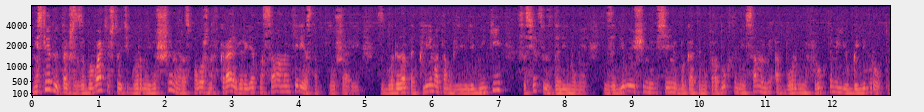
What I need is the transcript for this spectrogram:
Не следует также забывать, что эти горные вершины расположены в крае, вероятно, самым интересным в полушарии, с благодатным климатом, где ледники соседствуют с долинами, изобилующими всеми богатыми продуктами и самыми отборными фруктами Юга Европы.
